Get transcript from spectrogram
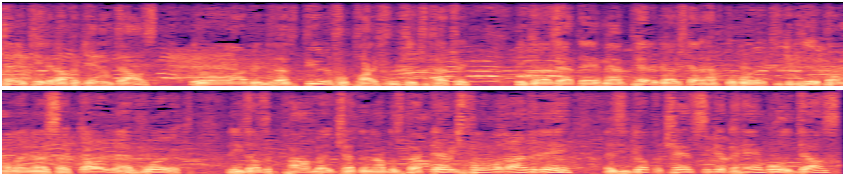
Can he pick it up again? He does. They're all over him. That's beautiful play from Fitzpatrick. He goes out there. Matt Pettigrew's going to have to work. You can hear Bovalino say, "Go, Matt, work." And he does it. Palm Beach had the numbers back there. He's fallen over there as he got the chance to get the handball. He does.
